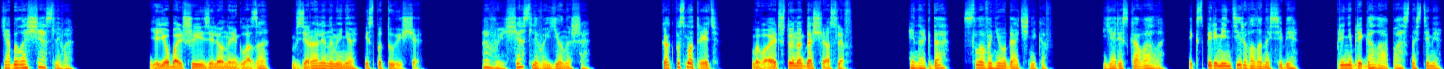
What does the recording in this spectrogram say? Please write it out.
Я была счастлива». Ее большие зеленые глаза взирали на меня испытующе. «А вы счастливы, юноша?» «Как посмотреть. Бывает, что иногда счастлив». «Иногда слово неудачников. Я рисковала, экспериментировала на себе, пренебрегала опасностями,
